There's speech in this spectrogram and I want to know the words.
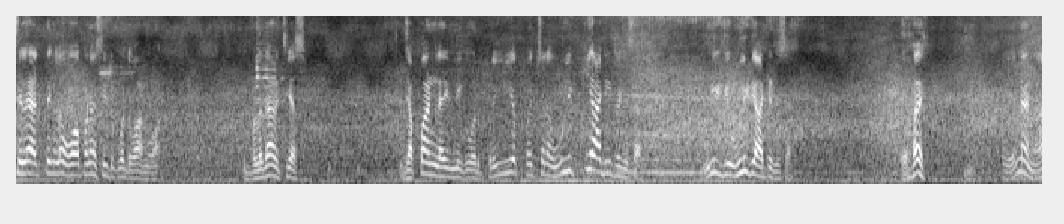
சில இடத்துங்களில் ஓப்பனாக சீட்டு போட்டு வாங்குவான். இவ்வளோ தான் வித்தியாசம். ஜப்பானில் இன்றைக்கி ஒரு பெரிய பிரச்சனை. உலுக்கி ஆட்டிகிட்டு இருக்கு சார். உலுக்கி உலுக்கி ஆட்டுது சார். என்னன்னா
